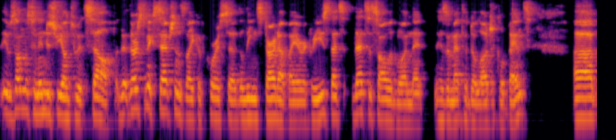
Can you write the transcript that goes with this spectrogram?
it was almost an industry unto itself. There are some exceptions, like of course uh, the Lean Startup by Eric Ries. That's that's a solid one that has a methodological bent. Uh,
